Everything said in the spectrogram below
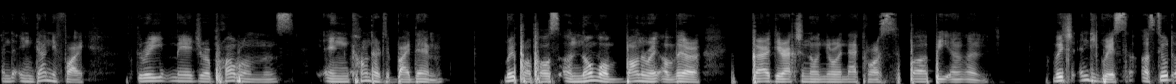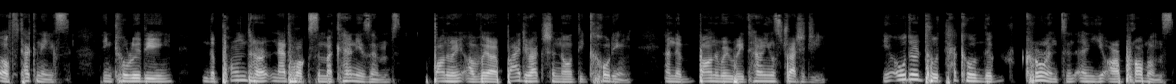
and identify three major problems encountered by them. We propose a novel boundary-aware bidirectional neural networks BNN, which integrates a suite of techniques, including the pointer network's mechanisms boundary-aware bidirectional decoding, and boundary returning strategy in order to tackle the current NER problems.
